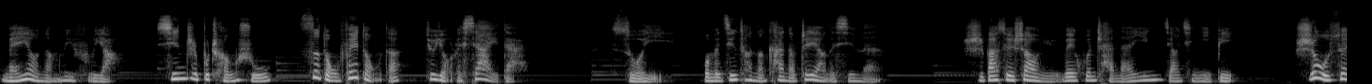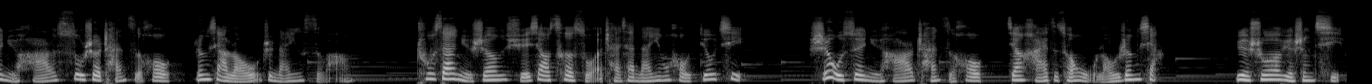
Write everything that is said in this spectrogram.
没有能力抚养，心智不成熟，似懂非懂的就有了下一代。所以，我们经常能看到这样的新闻：十八岁少女未婚产男婴将其溺毙；十五岁女孩宿舍产子后扔下楼致男婴死亡；初三女生学校厕所产下男婴后丢弃；十五岁女孩产子后将孩子从五楼扔下。越说越生气，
